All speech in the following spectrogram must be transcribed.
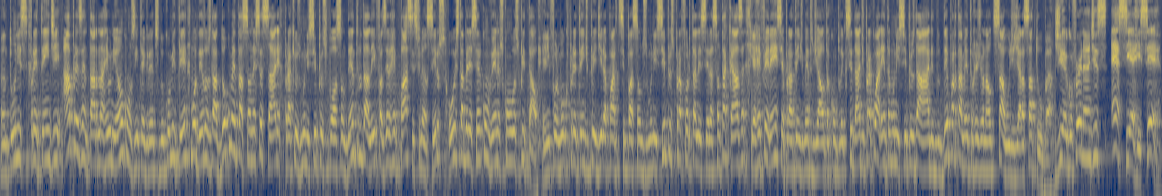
Antunes pretende apresentar na reunião com os integrantes do comitê modelos da documentação necessária para que os municípios possam, dentro da lei, fazer repasses financeiros ou estabelecer convênios com o hospital. Ele informou que pretende pedir a participação dos municípios para fortalecer a Santa Casa, que é referência para atendimento de alta complexidade para 40 municípios da área do Departamento Regional de Saúde de Araçatuba. Diego Fernandes, SRC.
